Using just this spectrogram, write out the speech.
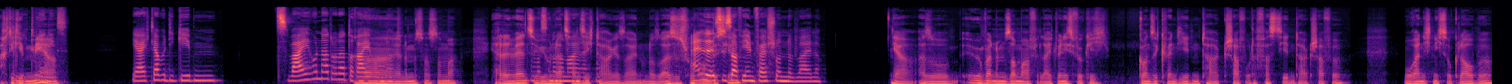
Ach, die geben mehr. Trainings. Ja, ich glaube, die geben 200 oder Ah, 300. ja, dann müssen wir es nochmal. Ja, dann werden es irgendwie musst du noch mal neu 120 rechnen. Tage sein oder so. Also es ist schon also es ist auf jeden Fall schon eine Weile. ja, also irgendwann im Sommer vielleicht, wenn ich es wirklich konsequent jeden Tag schaffe oder fast jeden Tag schaffe. Woran ich nicht so glaube.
